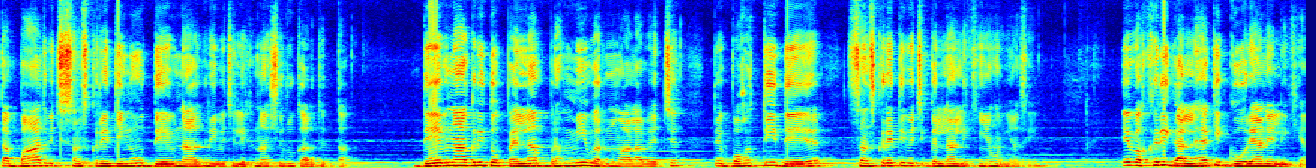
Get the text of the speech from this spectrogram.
ਤਾਂ ਬਾਅਦ ਵਿੱਚ ਸੰਸਕ੍ਰਿਤੀ ਨੂੰ ਦੇਵਨਾਗਰੀ ਵਿੱਚ ਲਿਖਣਾ ਸ਼ੁਰੂ ਕਰ ਦਿੱਤਾ। ਦੇਵਨਾਗਰੀ ਤੋਂ ਪਹਿਲਾਂ ਬ੍ਰਹਮੀ ਵਰਣਮਾਲਾ ਵਿੱਚ ਤੇ ਬਹੁਤੀ ਦੇਰ ਸੰਸਕ੍ਰਿਤੀ ਵਿੱਚ ਗੱਲਾਂ ਲਿਖੀਆਂ ਹੋਈਆਂ ਸੀ। ਇਹ ਵੱਖਰੀ ਗੱਲ ਹੈ ਕਿ ਗੋਰਿਆਂ ਨੇ ਲਿਖਿਆ।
